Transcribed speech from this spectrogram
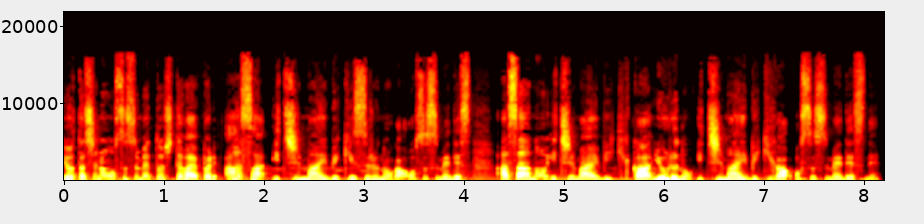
で私のおすすめとしてはやっぱり朝1枚引きするのがおすすめです。朝の1枚引きか夜の1枚引きがおすすめですね。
